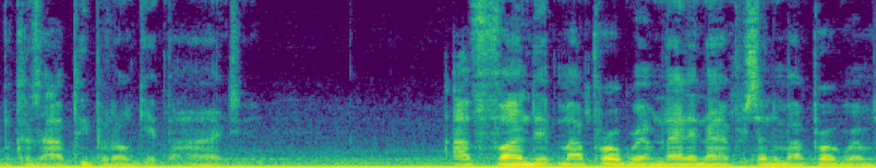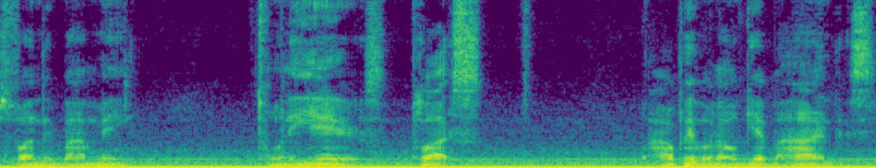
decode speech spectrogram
because our people don't get behind you. I've funded my program, 99% of my program is funded by me. 20 years plus. Our people don't get behind us.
